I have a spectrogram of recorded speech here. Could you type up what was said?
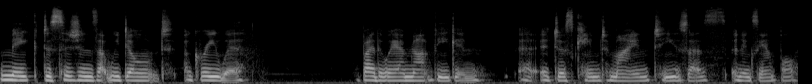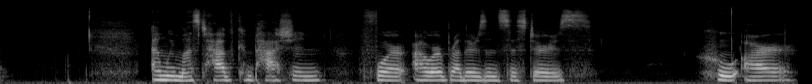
make decisions that we don't agree with. By the way, I'm not vegan. Uh, it just came to mind to use as an example. And we must have compassion for our brothers and sisters who are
